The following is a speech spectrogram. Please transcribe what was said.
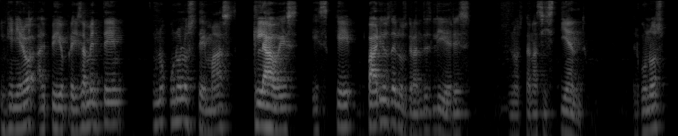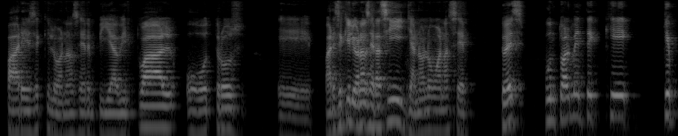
Ingeniero Alpidio, precisamente uno, uno, de los temas claves es que varios de los grandes líderes no están asistiendo. Algunos parece que lo van a hacer vía virtual, otros eh, parece que lo van a hacer así, ya no lo van a hacer. Entonces, puntualmente, ¿qué, qué,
